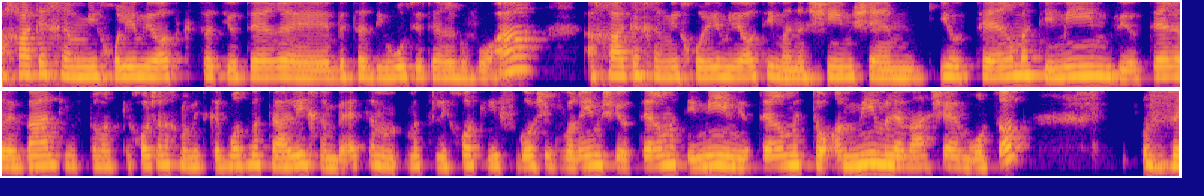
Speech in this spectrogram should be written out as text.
אחר כך הם יכולים להיות קצת יותר, אה, בתדירות יותר גבוהה, אחר כך הם יכולים להיות עם אנשים שהם יותר מתאימים ויותר רלוונטיים, זאת אומרת ככל שאנחנו מתקדמות בתהליך הן בעצם מצליחות לפגוש גברים שיותר מתאימים, יותר מתואמים למה שהן רוצות, ו...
